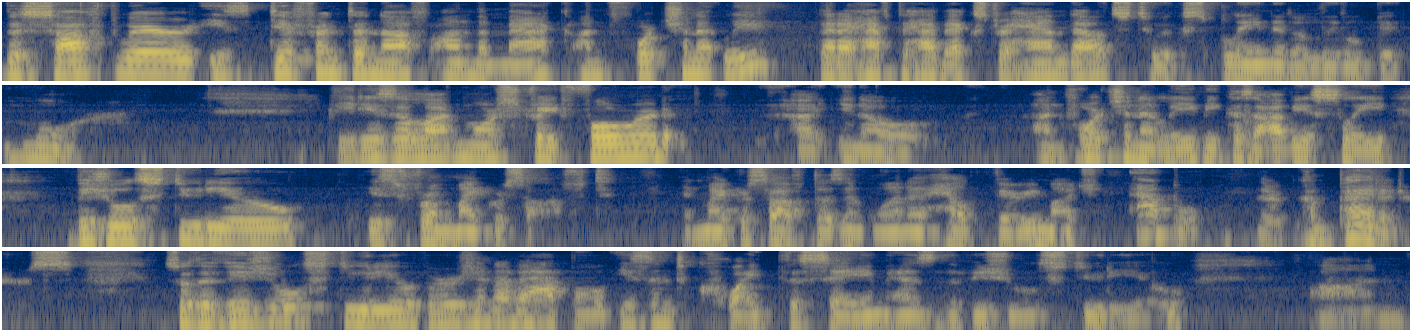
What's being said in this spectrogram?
the software is different enough on the Mac, unfortunately, that I have to have extra handouts to explain it a little bit more. It is a lot more straightforward, uh, you know, unfortunately, because obviously Visual Studio is from Microsoft, and Microsoft doesn't want to help very much Apple. They're competitors. So the Visual Studio version of Apple isn't quite the same as the Visual Studio on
